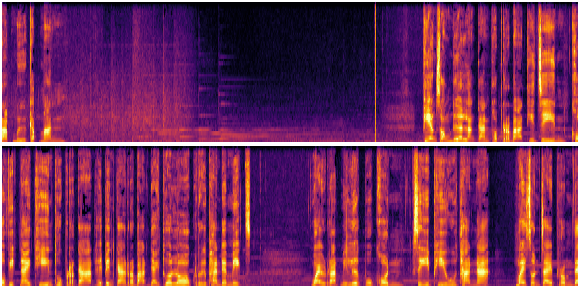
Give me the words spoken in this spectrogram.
รับมือกับมัน เพียง 2 เดือนหลังการพบระบาดที่จีนโควิด -19 ถูกประกาศให้เป็นการระบาดใหญ่ทั่วโลกหรือ pandemic ไวรัสไม่เลือกผู้คน สีผิว ฐานะ ไม่สนใจพรมแด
